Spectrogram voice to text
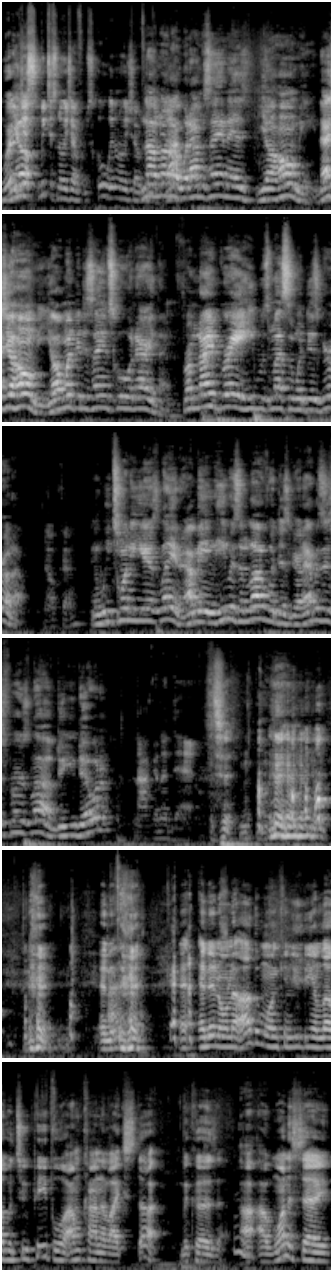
we're Yo. just we just know each other from school. We don't know each other. No, from no, the no. What I'm saying is, your homie. That's your homie. Y'all went to the same school and everything. From ninth grade, he was messing with this girl though, Okay. and we 20 years later. I mean, he was in love with this girl. That was his first love. Do you deal with her? Knocking her down. and, and and then on the other one, can you be in love with two people? I'm kind of like stuck because hmm. I, I want to say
